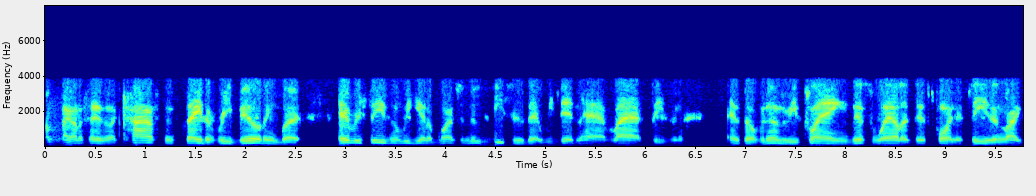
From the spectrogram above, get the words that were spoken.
I'm not gonna say is in a constant state of rebuilding, but every season we get a bunch of new pieces that we didn't have last season. And so for them to be playing this well at this point in the season, like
